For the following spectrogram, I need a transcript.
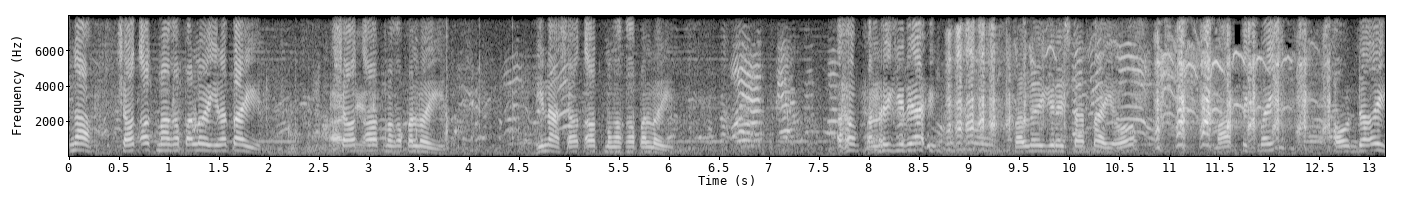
Na, shout out mga kapaloy, inatay. Shout out mga kapaloy. Ina, shout out mga kapaloy. Ah, paloy gini ay. Paloy gini si tatay, oh. Matik ba? Hawd na oy.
